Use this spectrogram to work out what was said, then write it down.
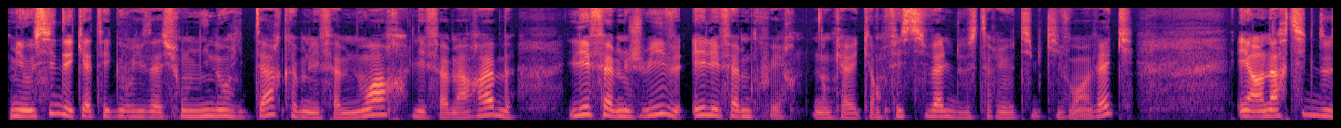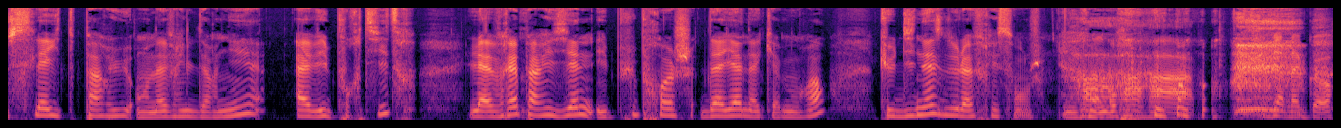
mais aussi des catégorisations minoritaires comme les femmes noires, les femmes arabes, les femmes juives et les femmes queer. Donc avec un festival de stéréotypes qui vont avec. Et un article de Slate paru en avril dernier avait pour titre La vraie parisienne est plus proche d'Aya Nakamura que d'Inès de la Fressange. Donc, ah, en gros... ah, ah, bien d'accord.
